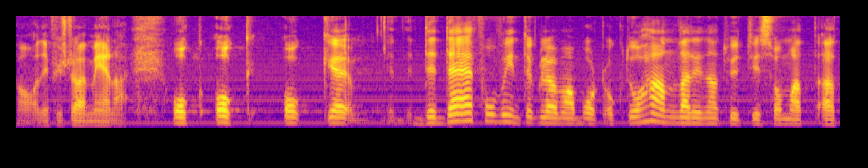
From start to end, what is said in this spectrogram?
Ja, ni förstår vad jag menar. Och, och, och eh, det där får vi inte glömma bort och då handlar det naturligtvis om att, att,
